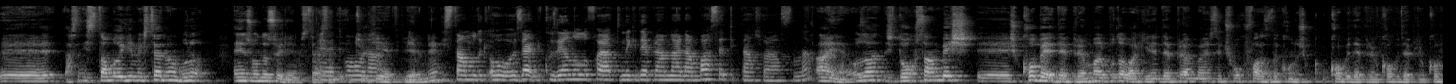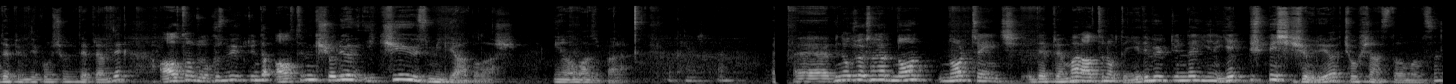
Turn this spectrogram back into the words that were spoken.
e, aslında İstanbul'a girmek isterdim ama bunu en sonunda söyleyelim istersen. Evet Türkiye etkilerini. İstanbul'daki o özellikle Kuzey Anadolu fay hattındaki depremlerden bahsettikten sonra aslında. Aynen. O zaman işte 95 e, Kobe depremi var. Bu da bak yine deprem mühendisliği çok fazla konuş. Kobe depremi, Kobe depremi, Kobe depremi diye konuştuğumuz bir depremdi. 6.9 büyüklüğünde 6000 kişi ölüyor. 200 milyar dolar. İnanılmaz bir para. Ee, 1994 North, Northrange depremi var. 6.7 büyüklüğünde yine 75 kişi ölüyor. Çok şanslı olmalısın.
